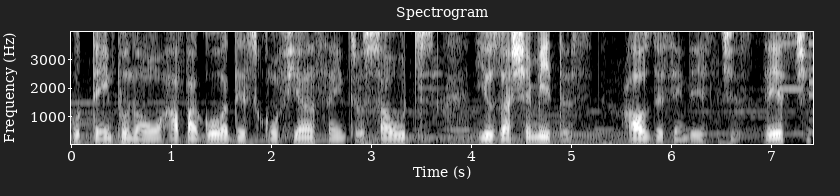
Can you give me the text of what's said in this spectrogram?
O tempo não apagou a desconfiança entre os Saúdes e os Hashemitas. Aos descendentes deste,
